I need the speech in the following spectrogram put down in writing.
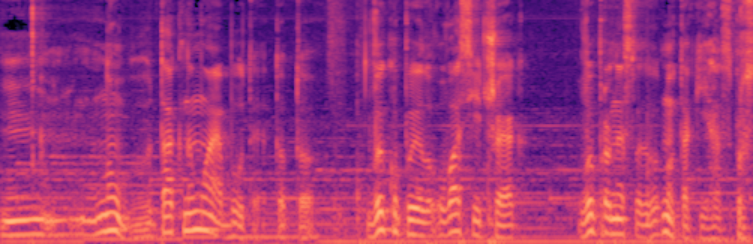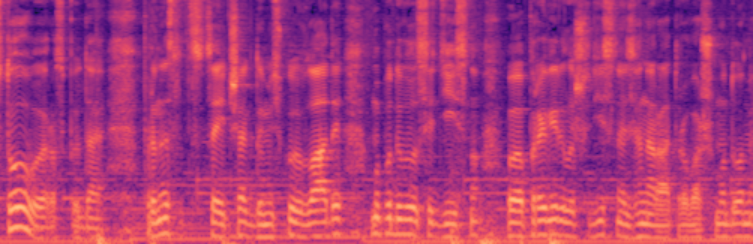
Ну, так не має бути. Тобто, ви купили, у вас є чек. Ви принесли, ну так я спростовую розповідаю, принесли цей чек до міської влади. Ми подивилися дійсно, е, перевірили, що дійсно є генератор у вашому домі.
